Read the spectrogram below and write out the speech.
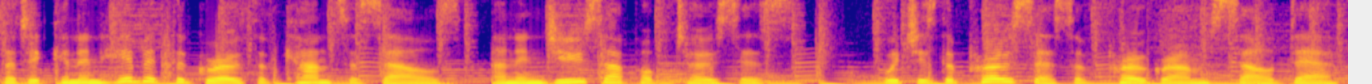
that it can inhibit the growth of cancer cells and induce apoptosis, which is the process of programmed cell death.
